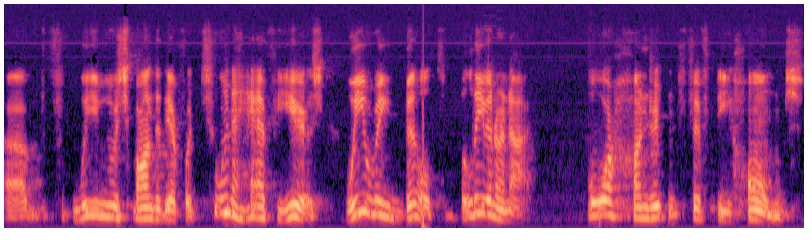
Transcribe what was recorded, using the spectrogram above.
Uh, we responded there for two and a half years. We rebuilt, believe it or not, 450 homes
